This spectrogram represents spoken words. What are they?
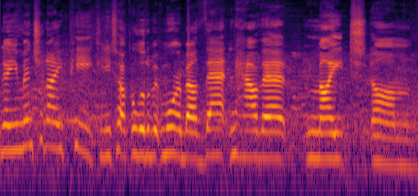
Now you mentioned IP. Can you talk a little bit more about that and how that might, um,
